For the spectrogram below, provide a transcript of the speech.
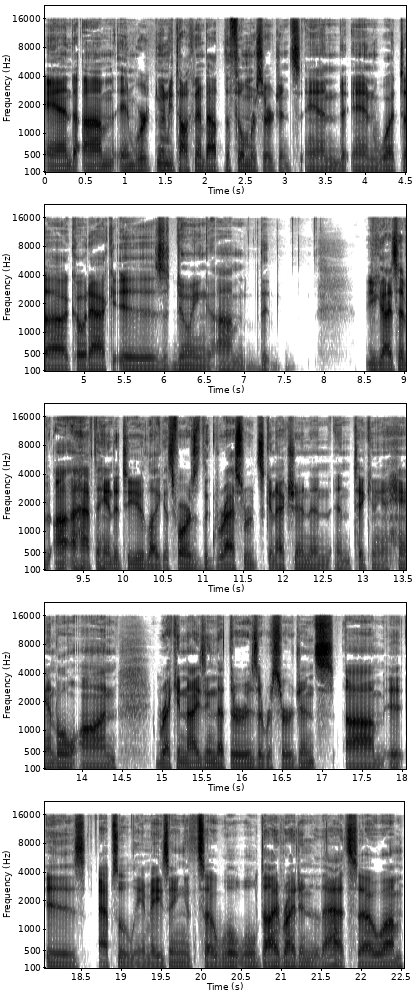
and um, and we're going to be talking about the film resurgence and and what uh, Kodak is doing. Um, the, you guys have I I have to hand it to you, like as far as the grassroots connection and and taking a handle on recognizing that there is a resurgence. Um, it is absolutely amazing. And so we'll we'll dive right into that. So um,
